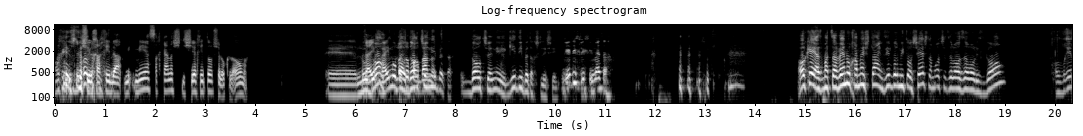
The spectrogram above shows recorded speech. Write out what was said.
אוקיי? יש לי בשבילך חידה. מי השחקן השלישי הכי טוב של אוקלאומה? אה, לו דורט, והאם הוא לא, 400? דורט שני בטח. דורט שני, גידי בטח שלישי. גידי שלישי, בטח. אוקיי, אז מצבנו 5-2, זילבר מתאושש, למרות שזה לא עוזר לו לסגור. עוברים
